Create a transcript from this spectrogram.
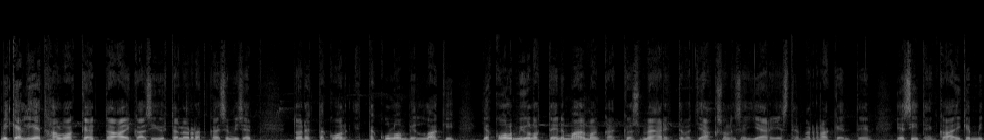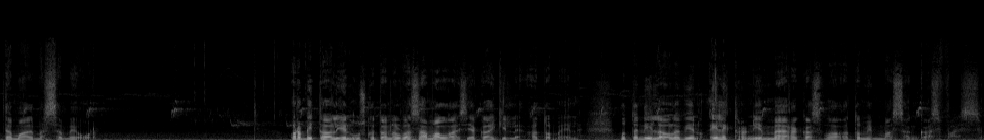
Mikäli et halua käyttää aikaasi yhtälön ratkaisemiseen, todettakoon, että Kulombin laki ja kolmiulotteinen maailmankaikkeus määrittävät jaksollisen järjestelmän rakenteen ja siten kaiken, mitä maailmassamme on. Orbitaalien uskotaan olevan samanlaisia kaikille atomeille, mutta niillä olevien elektronien määrä kasvaa atomin massan kasvaessa.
